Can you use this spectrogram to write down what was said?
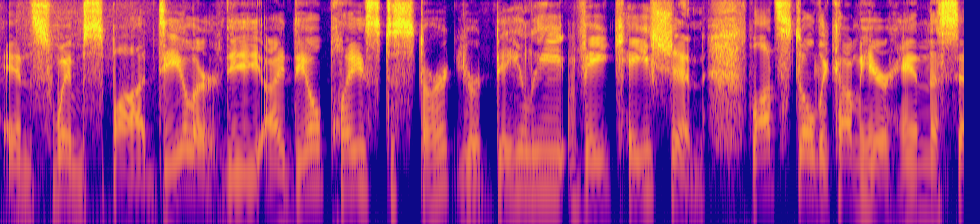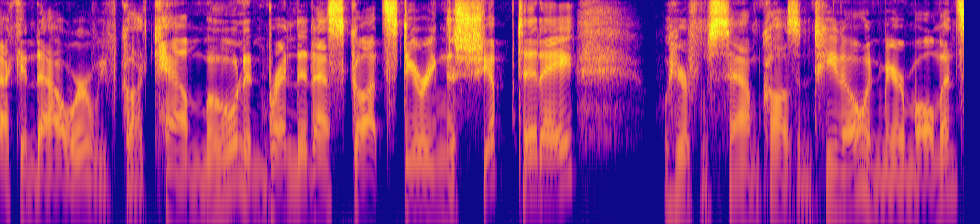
and swim spa dealer. The ideal place to start your daily vacation. Lots still to come here in the second hour. We've got Cam Moon and Brendan Escott steering the ship today. We'll hear from Sam Cosentino in mere moments,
